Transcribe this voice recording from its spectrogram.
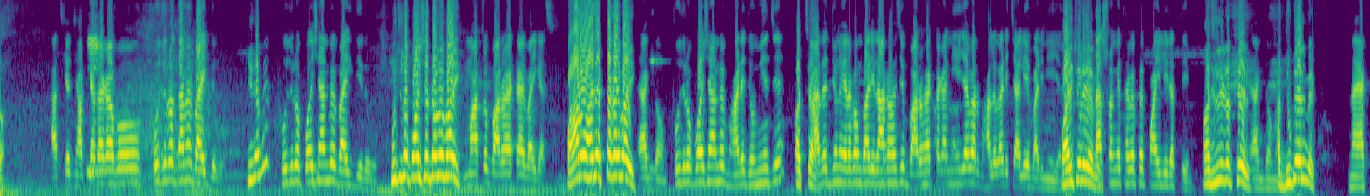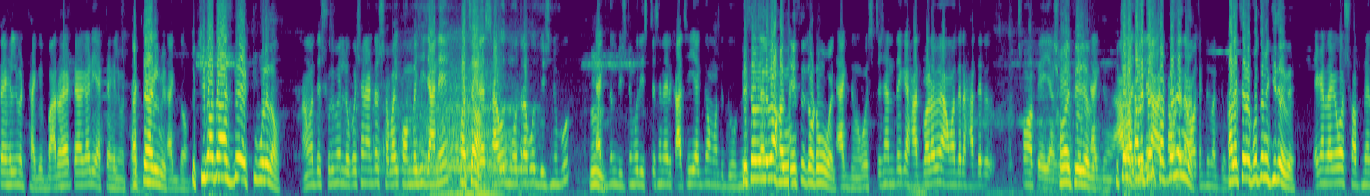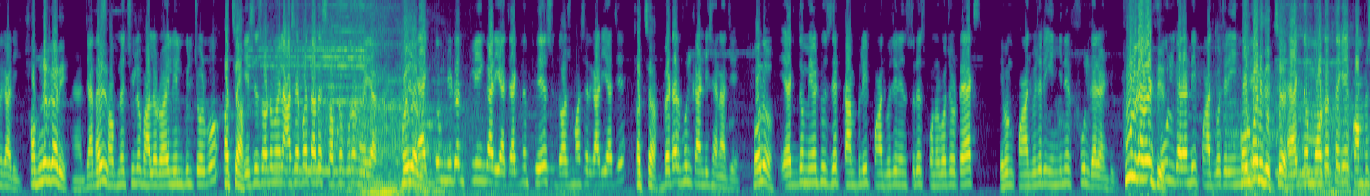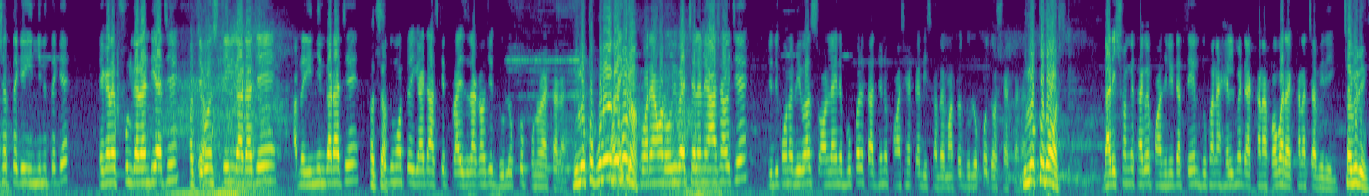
আজকে ঝাটকা দেখাবো। খুচরোর দামে বাইক দেবো। কি দামে? খুচরো পয়সা আনবে বাইক দিয়ে দেবো। খুচরো পয়সার দামে বাইক মাত্র বারো হাজার টাকায় বাইক আছে। বারো হাজার টাকায় বাইক একদম। খুচরো পয়সা আনবে ভাড়ে জমিয়েছে। আচ্ছা। তাদের জন্য এরকম গাড়ি রাখা হয়েছে বারো হাজার টাকা নিয়ে যাবে আর ভালো গাড়ি চালিয়ে বাড়ি নিয়ে যাবে। বাড়ি চলে যাবে? তার সঙ্গে থাকবে ফের পাঁচ লিটার তেল। পাঁচ লিটার তেল? একদম আর দুটো হেলমেট না একটা হেলমেট থাকবে। বারো হাজার টাকা গাড়ি একটা হেলমেট থাকবে। একটা হেলমেট একদম। তো কীভাবে আসবে? একটু বলে দাও। আমাদের শোরুমের লোকেশন একটা সবাই কম বেশি জানে। আচ্ছা। সাউথ মথুরাপুর বিষ্ণুপুর। একদম বিষ্ণুপুর স্টেশনের কাছেই একদম আমাদের দু মিনিট অটোমোবাইল একদম ওই স্টেশন থেকে হাত বাড়াবে আমাদের হাতের ছোঁয়া পেয়ে যাবে। সময় পেয়ে যাবে। একদম কালেকশনের প্রথমে কি দেবে? এখানে দেখাবো স্বপ্নের গাড়ি। স্বপ্নের গাড়ি? হ্যাঁ যাদের স্বপ্ন ছিল ভালো রয়্যাল এনফিল্ড চড়বো আচ্ছা। এসএস অটোমোবাইল আসার পর তাদের স্বপ্ন পূরণ হয়ে যাবে। হয়ে যাবে। একদম নিউটন ক্লিন গাড়ি আছে একদম ফ্রেশ দশ মাসের গাড়ি আছে। আচ্ছা। বেটার কন্ডিশন আছে। বলো। একদম এ টু জেড কমপ্লিট পাঁচ বছর ইন্স্যুরেন্স পনেরো বছর ট্যাক্স এবং পাঁচ বছরের ইঞ্জিনের full guarantee full guarantee full guarantee পাঁচ বছর ইঞ্জিন কোম্পানি দিচ্ছে? একদম মোটর থেকে কম্প্রেসার থেকে ইঞ্জিন থেকে। এখানে ফুল গ্যারান্টি আছে। আচ্ছা। এবং স্টিল গার্ড আছে আপনার ইঞ্জিন গার্ড আছে। আচ্ছা। শুধুমাত্র এই গাড়িটা আজকের প্রাইস রাখা হচ্ছে দু লক্ষ পনেরো হাজার টাকা। দু লক্ষ পনেরো দেবো না? পরে আমার রবিবার চ্যানেলে আসা হয়েছে। যদি কোনো ভিভার্স অনলাইনে বুক করে তার জন্য পাঁচ হাজার টাকা ডিসকাউন্ট হয়। মাত্র দু লক্ষ দশ হাজার টাকা। দু লক্ষ দশ? গাড়ির সঙ্গে থাকবে পাঁচ লিটার তেল দুখানা হেলমেট একখানা কভার একখানা চাবি রিং চাবি ring।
